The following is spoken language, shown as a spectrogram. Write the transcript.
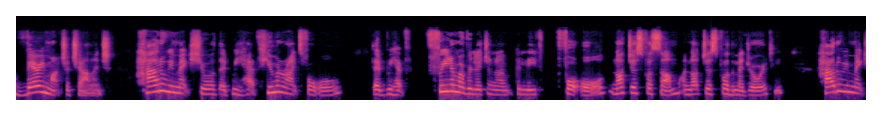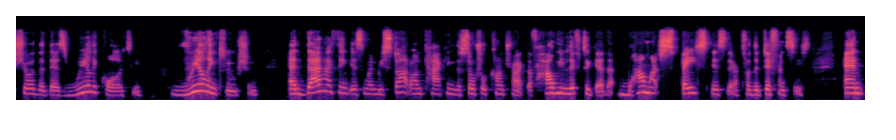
very much a challenge. How do we make sure that we have human rights for all, that we have freedom of religion and belief for all, not just for some or not just for the majority? How do we make sure that there's real equality, real inclusion, and that i think is when we start unpacking the social contract of how we live together how much space is there for the differences? And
